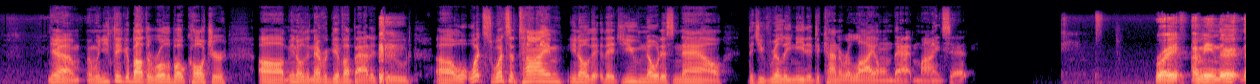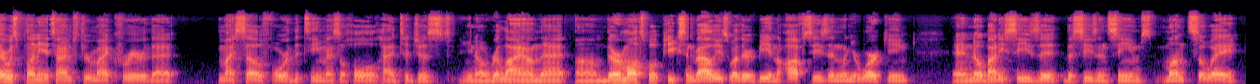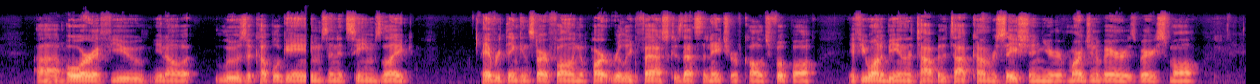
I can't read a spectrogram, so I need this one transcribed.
Yeah, and when you think about the roll the boat culture, um, you know, the never give up attitude, uh, what's what's a time you know that, that you've noticed now that you've really needed to kind of rely on that mindset? Right. I mean, there there was plenty of times through my career that myself or the team as a whole had to just you know rely on that. Um, there are multiple peaks and valleys whether it be in the off season when you're working and nobody sees it the season seems months away uh, mm-hmm. or if you you know lose a couple games and it seems like everything can start falling apart really fast because that's the nature of college football. If you want to be in the top of the top conversation your margin of error is very small.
